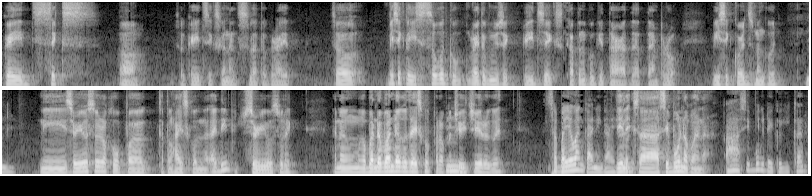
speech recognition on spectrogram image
grade 6. Oh. So, grade 6 ko nagsulat og write. So, basically, sugod ko write og music, grade 6. Katon ko guitar at that time, pero basic chords lang good. Ni seryoso ako pag katong high school na, ay di seryoso, like, kanang mga banda-banda ko sa high school para pa chuy-chuy ra good. Sa bayawan ka ni guys. Dili, sa Cebu na ko na. Ah, Cebu day kagikan.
